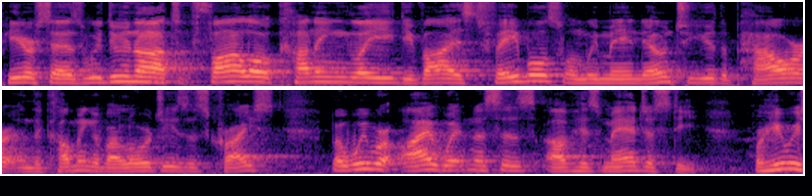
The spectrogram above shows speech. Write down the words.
Peter says, We do not follow cunningly devised fables when we made known to you the power and the coming of our Lord Jesus Christ, but we were eyewitnesses of his majesty. For he, re-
